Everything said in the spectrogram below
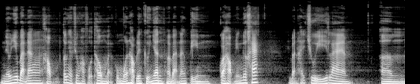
Nếu như bạn đang học tốt nghiệp trung học phổ thông bạn cũng muốn học lên cử nhân và bạn đang tìm qua học những nước khác thì bạn hãy chú ý là um,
